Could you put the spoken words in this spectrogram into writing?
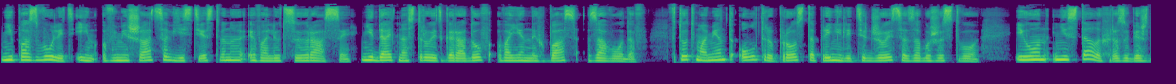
не позволить им вмешаться в естественную эволюцию расы, не дать настроить городов, военных баз, заводов. В тот момент олтры просто приняли Ти Джойса за божество, и он не стал их разубеждать,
